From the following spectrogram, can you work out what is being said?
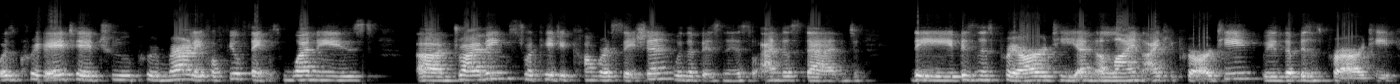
was created to primarily for a few things. One is uh, driving strategic conversation with the business to understand the business priority and align IT priority with the business priority.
